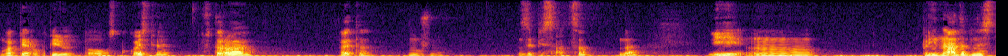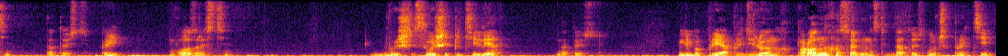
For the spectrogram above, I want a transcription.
Во-первых, период полового спокойствия. Второе, это нужно записаться, да, и э, при надобности, да, то есть при возрасте выше, свыше пяти лет, да, то есть либо при определенных породных особенностях, да, то есть лучше пройти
